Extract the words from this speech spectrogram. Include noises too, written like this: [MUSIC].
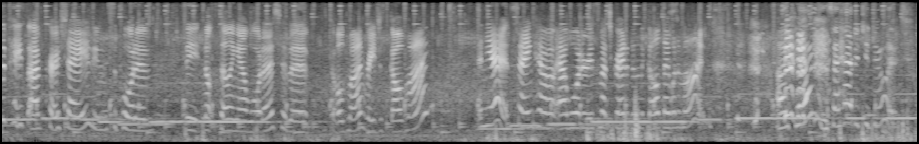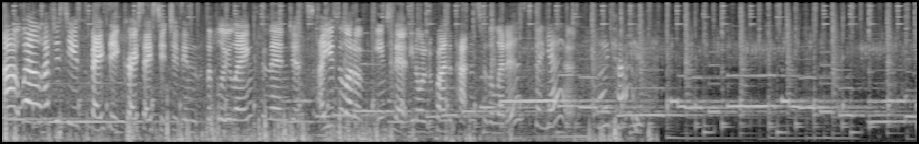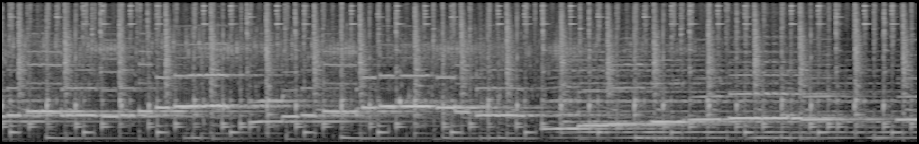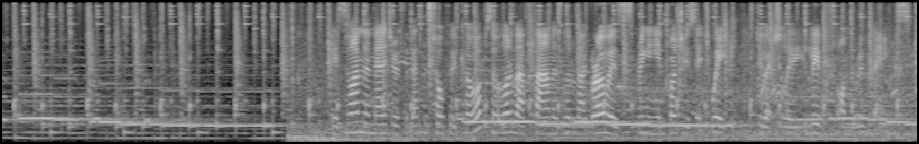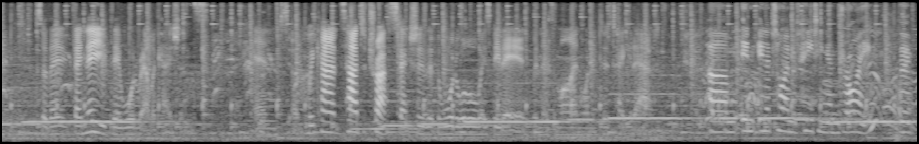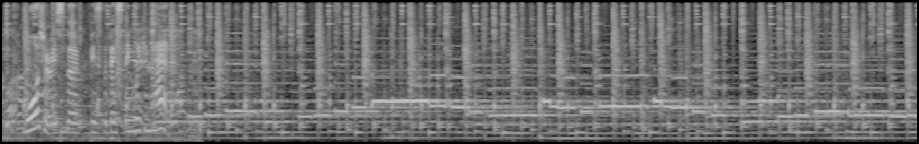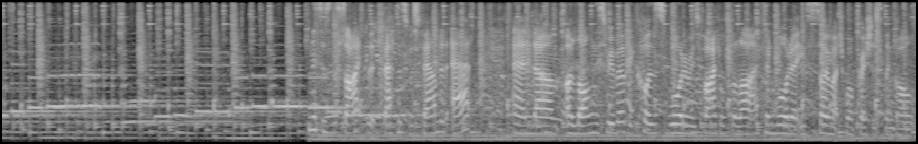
I've crocheted in support of the not selling our water to the gold mine, Regis Gold Mine. And yeah, it's saying how our water is much greater than the gold they want to mine. [LAUGHS] okay, so how did you do it? Uh, well, I've just used basic crochet stitches in the blue length and then just, I used a lot of internet in order to find the patterns for the letters, but yeah. Okay. So I'm the manager of the Bathurst Whole Food Co-op. So a lot of our farmers, a lot of our growers bringing in produce each week do actually live on the riverbanks. So they, they need their water allocations. And uh, we can't, it's hard to trust actually that the water will always be there when there's a mine wanting to take it out. Um, in, in a time of heating and drying, the water is the, is the best thing we can have. This is the site that Bathurst was founded at and um, along this river because water is vital for life and water is so much more precious than gold.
